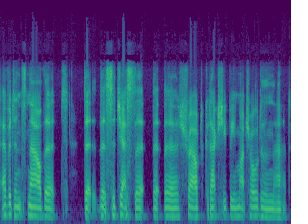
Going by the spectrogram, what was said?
evidence now that that that suggests that that the shroud could actually be much older than that.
